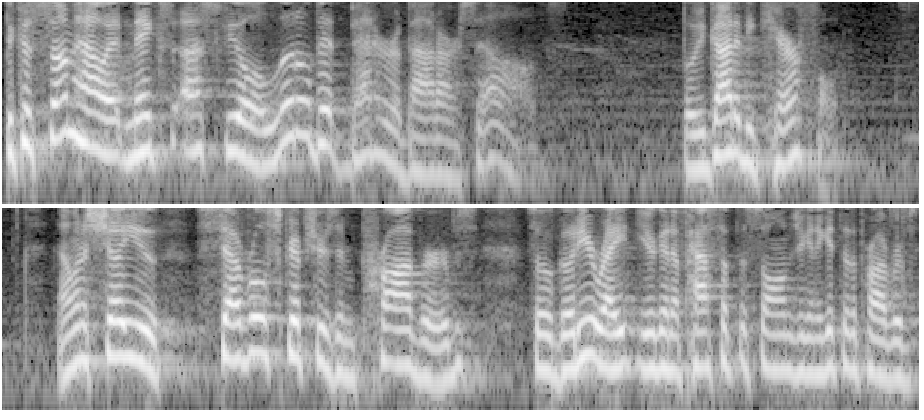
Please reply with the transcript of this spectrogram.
Because somehow it makes us feel a little bit better about ourselves. But we've got to be careful. Now, I want to show you several scriptures in Proverbs. So go to your right. You're going to pass up the Psalms. You're going to get to the Proverbs.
